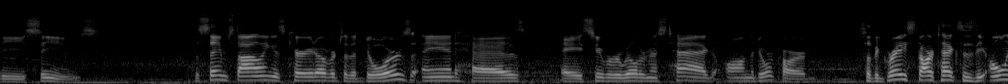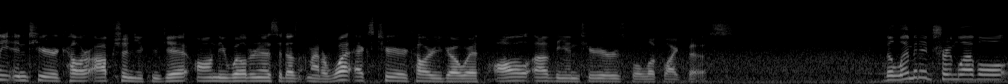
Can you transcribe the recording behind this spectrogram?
the seams. The same styling is carried over to the doors and has a Subaru Wilderness tag on the door card. So the gray StarTex is the only interior color option you can get on the Wilderness. It doesn't matter what exterior color you go with, all of the interiors will look like this. The limited trim level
